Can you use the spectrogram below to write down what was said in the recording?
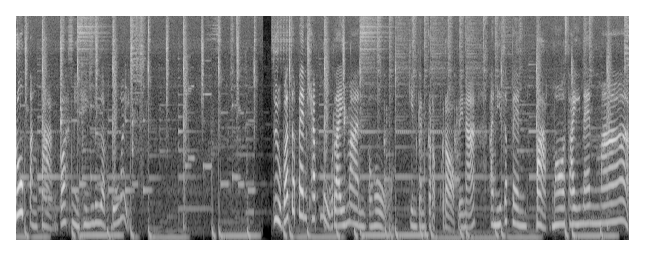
รูปต่างๆ ก็มีให้เลือกด้วยหรือว่าจะเป็นแคปหมูไร้มัน โอ้โห กินกันกรอบๆเลยนะ อันนี้จะเป็นปากหม้อไส้แน่นมาก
